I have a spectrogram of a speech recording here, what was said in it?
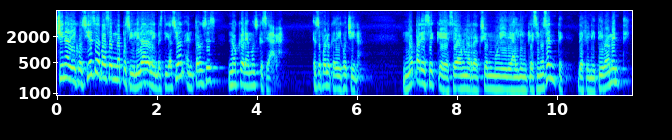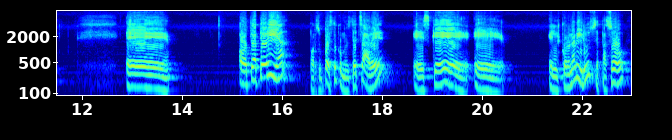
China dijo, si esa va a ser una posibilidad de la investigación, entonces no queremos que se haga. Eso fue lo que dijo China. No parece que sea una reacción muy de alguien que es inocente, definitivamente. Eh, otra teoría, por supuesto, como usted sabe, es que eh, el coronavirus se pasó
